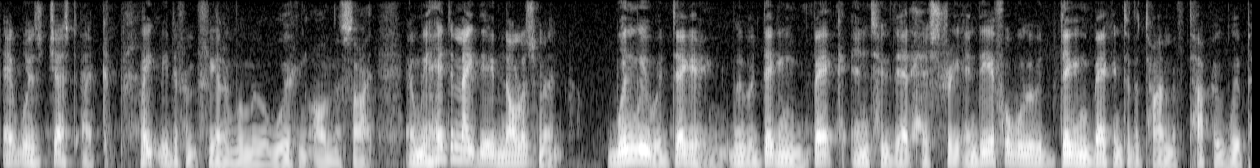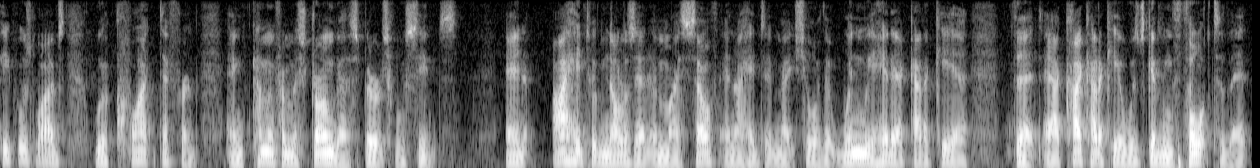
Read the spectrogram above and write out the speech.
It was just a completely different feeling when we were working on the site. And we had to make the acknowledgement when we were digging, we were digging back into that history, and therefore we were digging back into the time of tapu, where people's lives were quite different and coming from a stronger spiritual sense. And I had to acknowledge that in myself, and I had to make sure that when we had our karakia, that our kai karakia was giving thought to that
